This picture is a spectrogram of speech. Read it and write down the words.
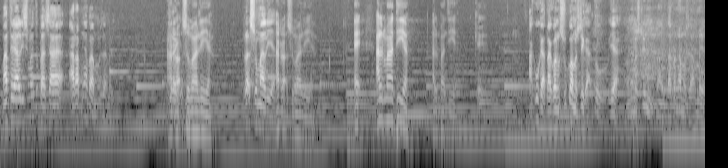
Materialisme itu bahasa Arabnya apa Muzamil? Arok Somalia. Arok Somalia. Arok Somalia. Eh Almadiyah. Aku gak takon suka mesti gak tuh ya mesti takon nama Muzamil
